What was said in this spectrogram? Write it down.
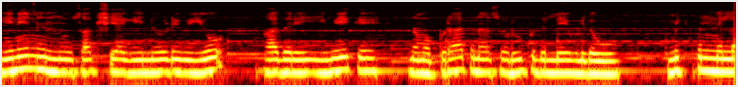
ಏನೇನನ್ನು ಸಾಕ್ಷಿಯಾಗಿ ನೋಡಿವೆಯೋ, ಆದರೆ ಇವೇಕೆ ನಮ್ಮ ಪುರಾತನ ಸ್ವರೂಪದಲ್ಲೇ ಉಳಿದವು? ಮಿಕ್ಕನ್ನೆಲ್ಲ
